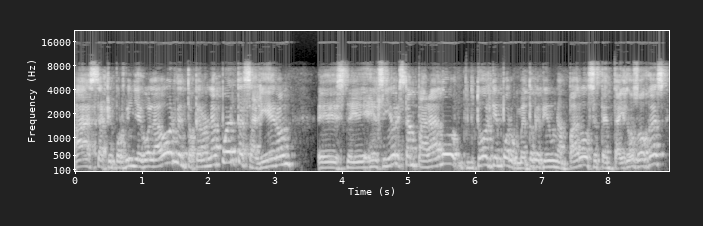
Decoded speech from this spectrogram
hasta que por fin llegó la orden, tocaron la puerta, salieron. Este, el señor está amparado, todo el tiempo argumentó que tiene un amparo, 72 hojas,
